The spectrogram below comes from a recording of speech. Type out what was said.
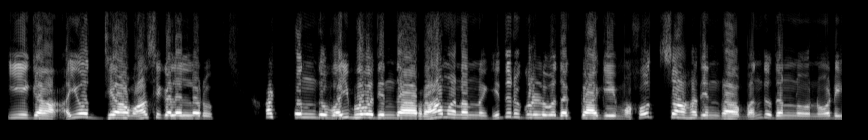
ಈಗ ಅಯೋಧ್ಯ ವಾಸಿಗಳೆಲ್ಲರೂ ಅಷ್ಟೊಂದು ವೈಭವದಿಂದ ರಾಮನನ್ನು ಎದುರುಗೊಳ್ಳುವುದಕ್ಕಾಗಿ ಮಹೋತ್ಸಾಹದಿಂದ ಬಂದುದನ್ನು ನೋಡಿ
